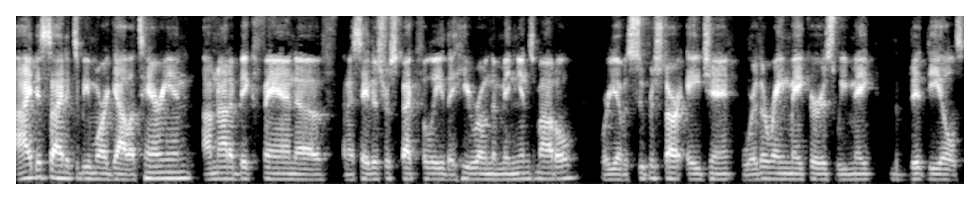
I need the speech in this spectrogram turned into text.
I decided to be more egalitarian. I'm not a big fan of, and I say this respectfully, the hero and the minions model, where you have a superstar agent, we're the rainmakers, we make the bid deals,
